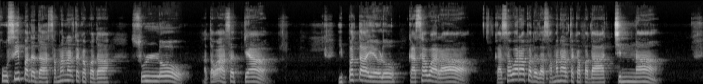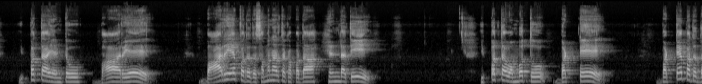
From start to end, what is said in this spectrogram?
ಹುಸಿ ಪದದ ಸಮನಾರ್ಥಕ ಪದ ಸುಳ್ಳು ಅಥವಾ ಅಸತ್ಯ. ಇಪ್ಪತ್ತ ಏಳು ಕಸವರ. ಕಸವರ ಪದದ ಸಮನಾರ್ಥಕ ಪದ ಚಿನ್ನ. ಇಪ್ಪತ್ತ ಎಂಟು ಭಾರ್ಯೆ. ಭಾರ್ಯೆ ಪದದ ಸಮನಾರ್ಥಕ ಪದ ಹೆಂಡತಿ. ಇಪ್ಪತ್ತ ಒಂಬತ್ತು ಬಟ್ಟೆ. ಬಟ್ಟೆ ಪದದ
